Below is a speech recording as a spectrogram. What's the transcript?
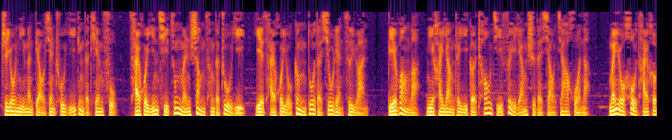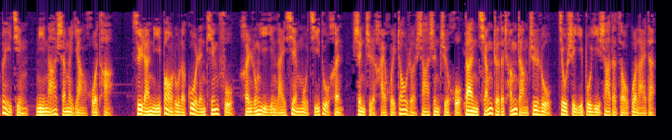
只有你们表现出一定的天赋，才会引起宗门上层的注意，也才会有更多的修炼资源。别忘了，你还养着一个超级废粮食的小家伙呢。没有后台和背景，你拿什么养活他？虽然你暴露了过人天赋，很容易引来羡慕、嫉妒、恨，甚至还会招惹杀身之祸，但强者的成长之路就是一步一杀的走过来的。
